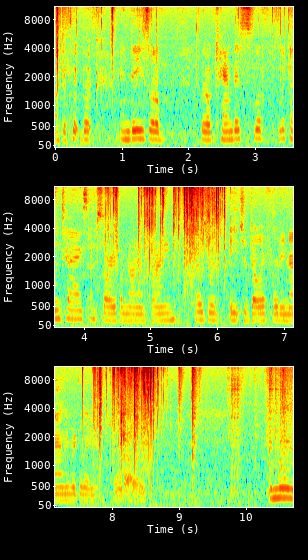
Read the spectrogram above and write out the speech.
like a cookbook. And these little little canvas looking tags. I'm sorry if I'm not in frame. Those were each $1.49. The regular $4. And then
